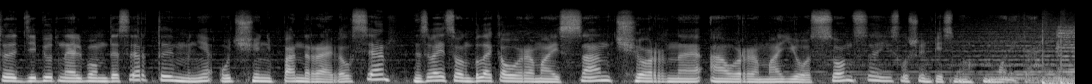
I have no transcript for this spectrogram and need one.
э, дебютный альбом Десерты мне очень понравился. Называется он Black Aura My Sun, Черная аура Мое Солнце. И слушаем песню Моника. Проект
